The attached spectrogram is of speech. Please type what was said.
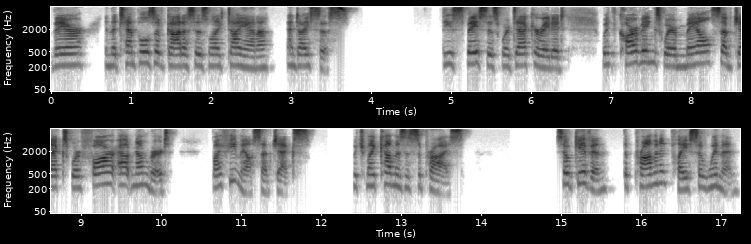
there in the temples of goddesses like Diana and Isis. These spaces were decorated with carvings where male subjects were far outnumbered by female subjects, which might come as a surprise. So, given the prominent place of women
